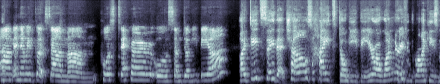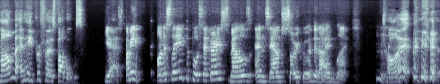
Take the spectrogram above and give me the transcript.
Um, and then we've got some um Prosecco or some doggy beer. I did see that. Charles hates doggy beer. I wonder if he's like his mum and he prefers bubbles. Yes, I mean honestly, the Prosecco smells and sounds so good that I'm like. Hmm. Try it.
